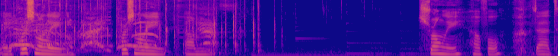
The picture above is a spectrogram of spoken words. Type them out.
like personally, personally, um, strongly helpful. That,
